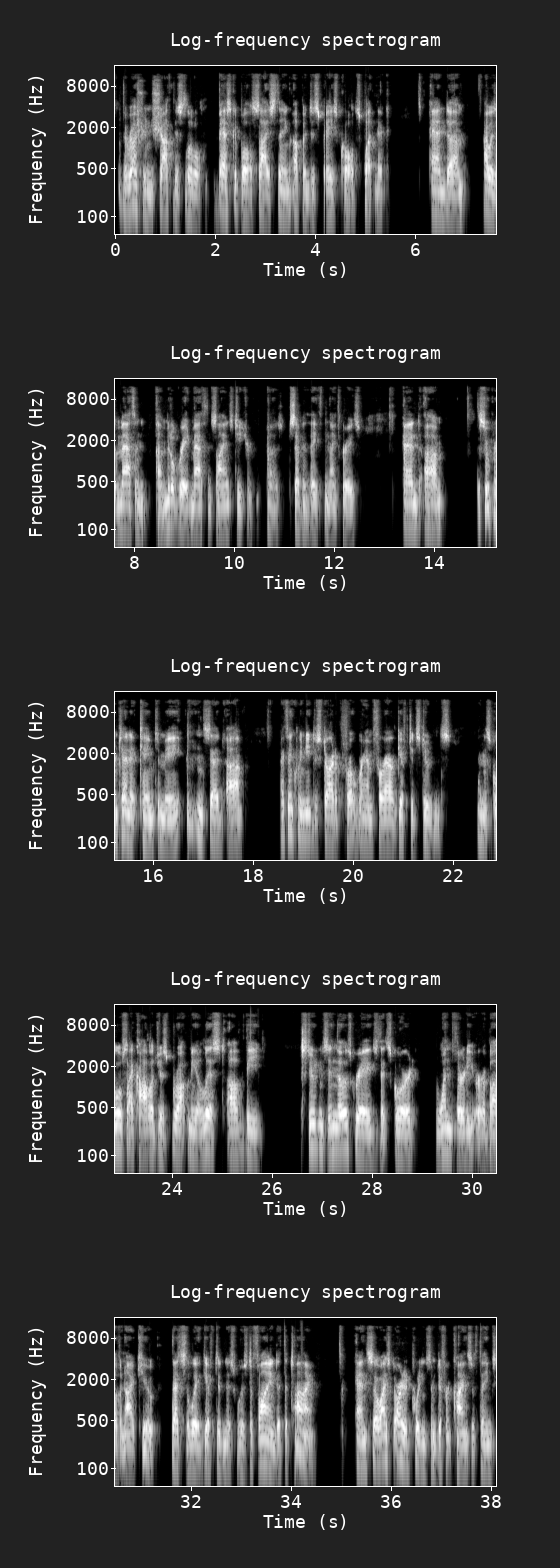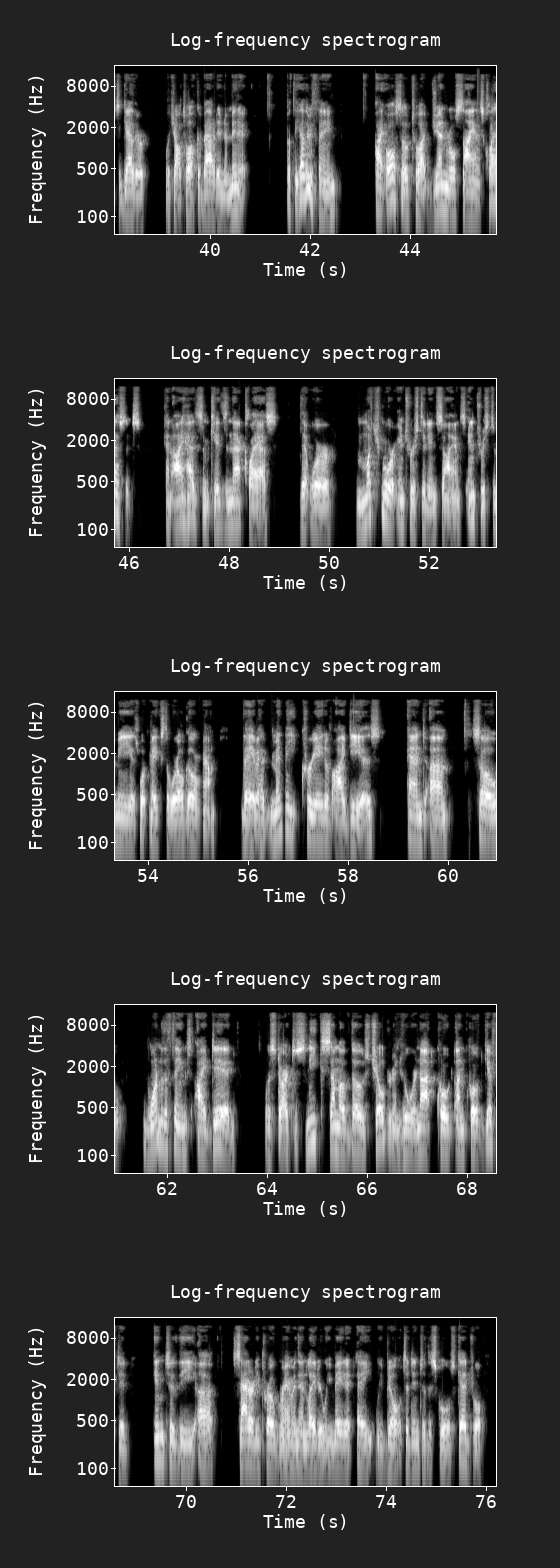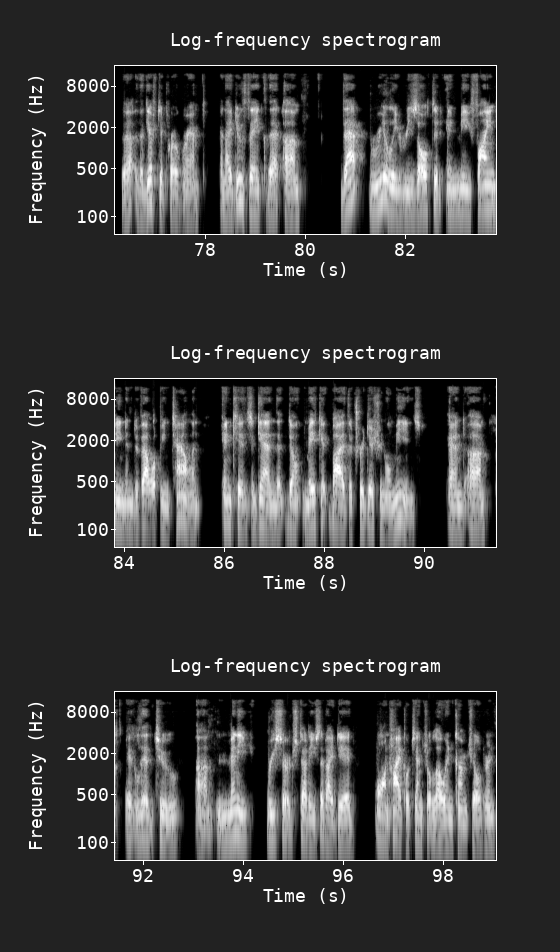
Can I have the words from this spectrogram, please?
the Russians shot this little basketball sized thing up into space called Sputnik. And um, I was a math and middle grade math and science teacher, uh, seventh, eighth, and ninth grades. And um, the superintendent came to me and said, uh, I think we need to start a program for our gifted students. And the school psychologist brought me a list of the students in those grades that scored 130 or above an IQ. That's the way giftedness was defined at the time. And so I started putting some different kinds of things together, which I'll talk about in a minute. But the other thing, I also taught general science classes. And I had some kids in that class that were much more interested in science. Interest to me is what makes the world go around. They had many creative ideas and um, so one of the things I did was start to sneak some of those children who were not quote unquote gifted into the uh, Saturday program, and then later we made it a we built it into the school schedule, the the gifted program, and I do think that um, that really resulted in me finding and developing talent in kids again that don't make it by the traditional means. And um, it led to um, many research studies that I did on high potential, low income children.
